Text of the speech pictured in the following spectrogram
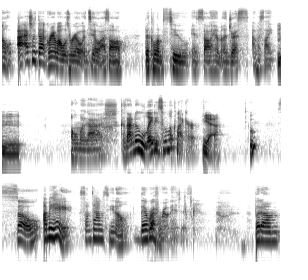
oh, I actually thought grandma was real until I saw the Klumps 2 and saw him undress. I was like, Mm-hmm. oh my gosh. Because I knew ladies who looked like her. Yeah. Ooh. So, I mean, hey, sometimes, you know, they're rough around edges. But um,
